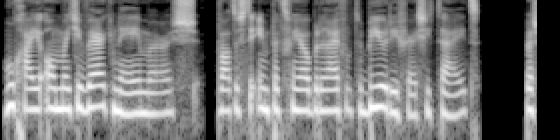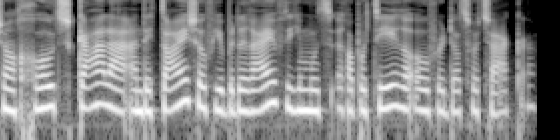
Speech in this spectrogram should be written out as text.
Hoe ga je om met je werknemers? Wat is de impact van jouw bedrijf op de biodiversiteit? Best wel een groot scala aan details over je bedrijf die je moet rapporteren over dat soort zaken.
